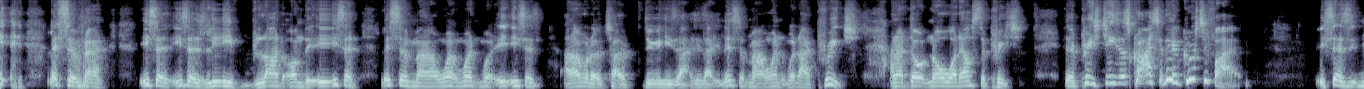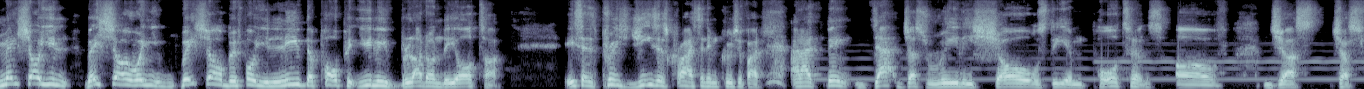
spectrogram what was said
listen, man. He said, he says, leave blood on the. He said, listen, man. When, when, when he says, and I want to try to do his act. He's like, listen, man. When, when I preach and I don't know what else to preach, they preach Jesus Christ and they crucify crucified. He says, make sure you make sure when you make sure before you leave the pulpit, you leave blood on the altar. He says, preach Jesus Christ and Him crucified. And I think that just really shows the importance of just just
